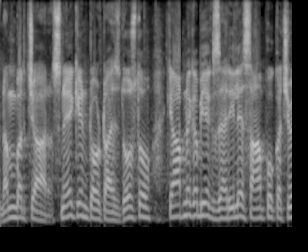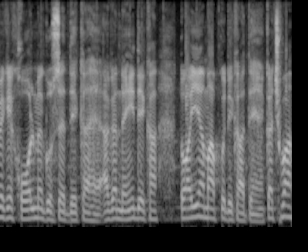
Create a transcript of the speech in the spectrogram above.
نمبر چار، سنیک ان ٹوٹائز دوستو، کیا آپ نے کبھی ایک زہریلے سانپ کو کچھوے کے خول میں گھسے دیکھا ہے؟ اگر نہیں دیکھا، تو آئیے ہم آپ کو دکھاتے ہیں۔ کچھوا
